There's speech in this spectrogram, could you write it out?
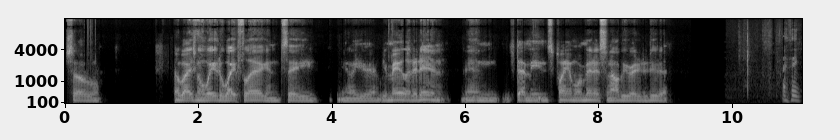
So nobody's gonna wave the white flag and say, you know, you're you're mailing it in, and if that means playing more minutes, then I'll be ready to do that. I think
